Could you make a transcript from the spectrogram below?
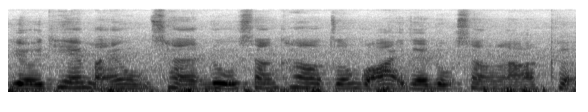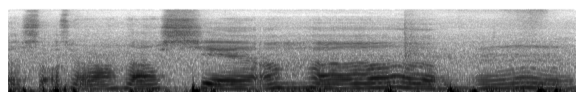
有一天买午餐的路上，看到中国阿姨在路上拉客的时候，才发现啊哈，嗯。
